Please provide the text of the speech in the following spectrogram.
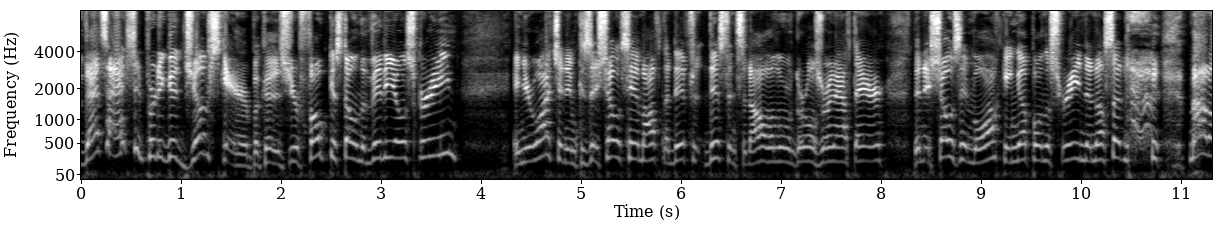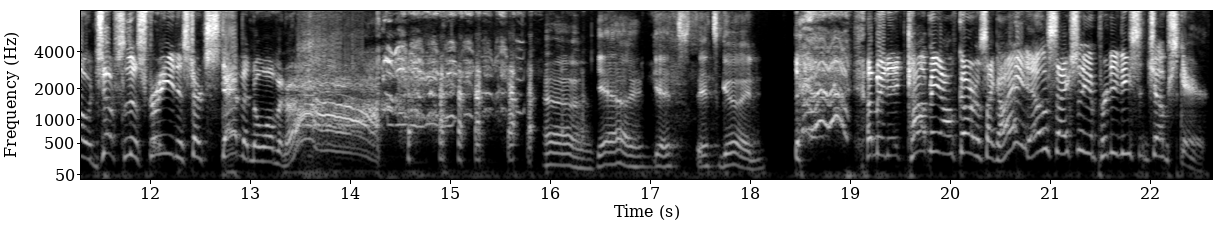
that's actually a pretty good jump scare because you're focused on the video screen and you're watching him because it shows him off the dif- distance and all the little girls run out there. Then it shows him walking up on the screen. Then all of a sudden, Milo jumps to the screen and starts stabbing the woman. Ah! Uh, yeah, it's it's good. I mean, it caught me off guard. It's like, hey, that was actually a pretty decent jump scare.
